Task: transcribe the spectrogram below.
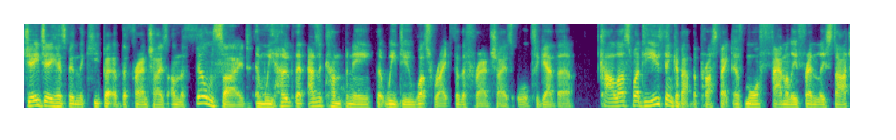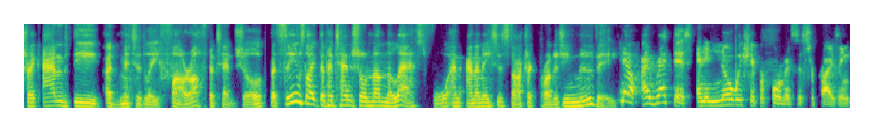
JJ has been the keeper of the franchise on the film side, and we hope that as a company that we do what's right for the franchise altogether. Carlos, what do you think about the prospect of more family friendly Star Trek and the admittedly far off potential, but seems like the potential nonetheless for an animated Star Trek Prodigy movie? Now, I read this and in no way, shape, or form is this surprising.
